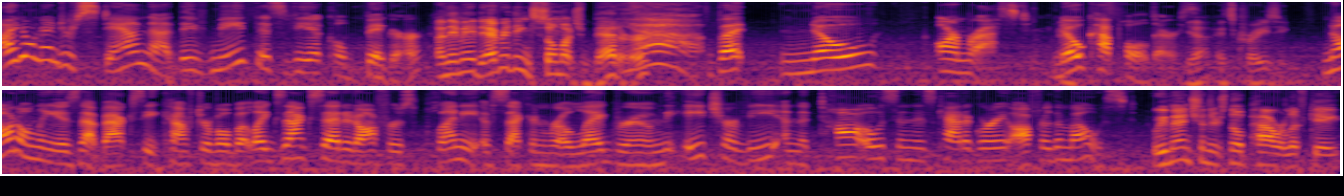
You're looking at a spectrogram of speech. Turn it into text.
I don't understand that. They've made this vehicle bigger. And they made everything so much better. Yeah, but no armrest, no cup holders. Yeah, it's crazy. Not only is that back seat comfortable, but like Zack said, it offers plenty of second row leg room. The HRV and the Taos in this category offer the most. We mentioned there's no power liftgate,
